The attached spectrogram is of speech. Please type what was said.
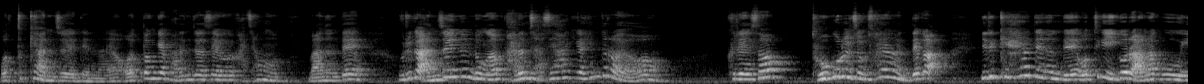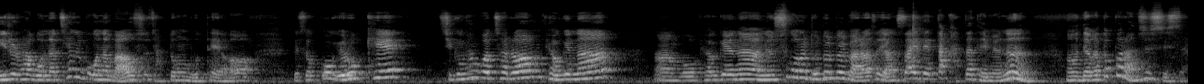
어떻게 앉아야 되나요? 어떤 게 바른 자세가 가장 많은데 우리가 앉아 있는 동안 바른 자세 하기가 힘들어요. 그래서 도구를 좀 사용해. 내가 이렇게 해야 되는데 어떻게 이걸 안 하고 일을 하거나 책을 보거나 마우스 작동을 못 해요. 그래서 꼭 이렇게 지금 한 것처럼 벽이나 아, 뭐 벽에나 아니면 수건을 돌돌돌 말아서 양 사이드에 딱 갖다 대면은 어, 내가 똑바로 앉을 수 있어요.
